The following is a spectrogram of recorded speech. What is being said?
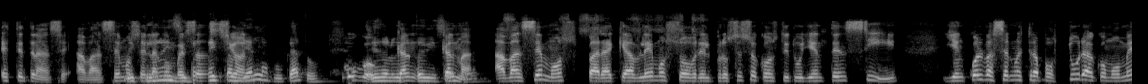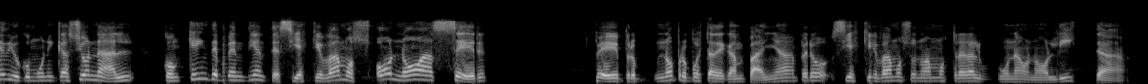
este, trance, avancemos en la conversación. Hugo, calma, avancemos para que hablemos sobre el proceso constituyente en sí y en cuál va a ser nuestra postura como medio comunicacional, con qué independiente, si es que vamos o no a hacer, no propuesta de campaña, pero si es que vamos o no a mostrar alguna o no lista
